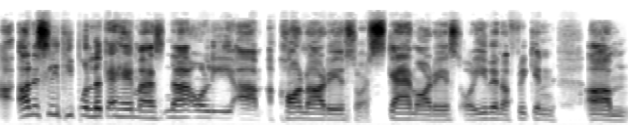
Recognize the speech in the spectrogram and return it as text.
uh, honestly, people look at him as not only um, a con artist or a scam artist or even a freaking um,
